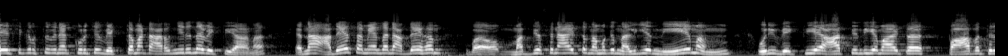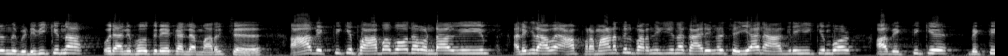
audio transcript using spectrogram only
യേശു ക്രിസ്തുവിനെക്കുറിച്ച് വ്യക്തമായിട്ട് അറിഞ്ഞിരുന്ന വ്യക്തിയാണ് എന്നാൽ അതേസമയം തന്നെ അദ്ദേഹം മധ്യസ്ഥനായിട്ട് നമുക്ക് നൽകിയ നിയമം ഒരു വ്യക്തിയെ ആത്യന്തികമായിട്ട് പാപത്തിൽ നിന്ന് വിടുവിക്കുന്ന ഒരു അനുഭവത്തിലേക്കല്ല മറിച്ച് ആ വ്യക്തിക്ക് പാപബോധം ഉണ്ടാകുകയും അല്ലെങ്കിൽ അവ ആ പ്രമാണത്തിൽ പറഞ്ഞിരിക്കുന്ന കാര്യങ്ങൾ ചെയ്യാൻ ആഗ്രഹിക്കുമ്പോൾ ആ വ്യക്തിക്ക് വ്യക്തി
